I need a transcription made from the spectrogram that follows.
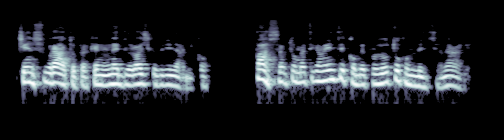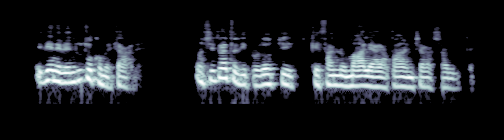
censurato perché non è biologico biodinamico, passa automaticamente come prodotto convenzionale e viene venduto come tale. Non si tratta di prodotti che fanno male alla pancia, alla salute.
